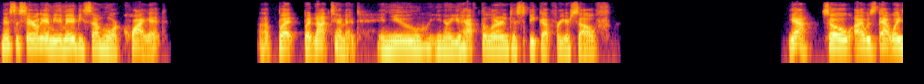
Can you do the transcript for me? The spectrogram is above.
necessarily. I mean, there may be some who are quiet, uh, but but not timid. And you, you know, you have to learn to speak up for yourself yeah. So I was that way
